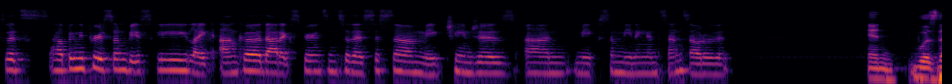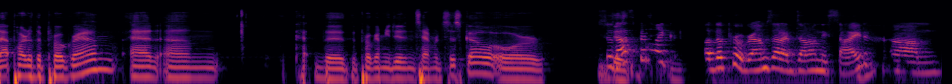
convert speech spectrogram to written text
So it's helping the person basically like anchor that experience into their system, make changes, and make some meaning and sense out of it. And was that part of the program at um, the the program you did in San Francisco, or? So that's been like other programs that I've done on the side. Mm-hmm. Um,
